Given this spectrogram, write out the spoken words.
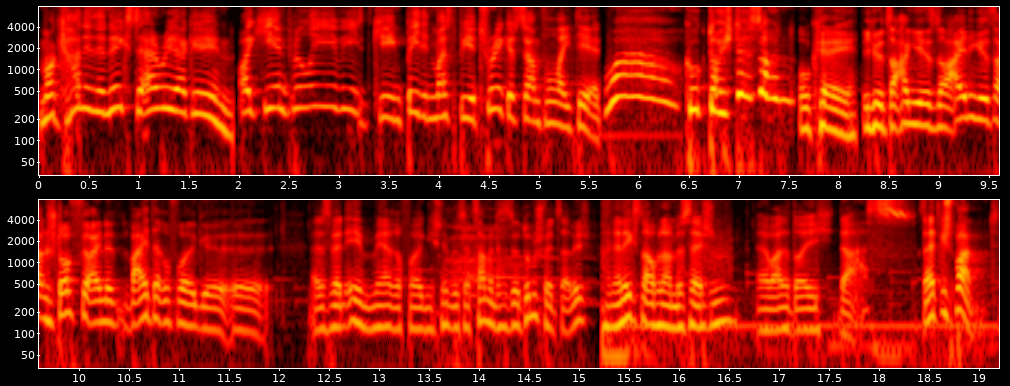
Man kann in die nächste Area gehen. I can't believe it. It can't be. It must be a trick or something like that. Wow. Guckt euch das an. Okay. Ich würde sagen, hier ist noch einiges an Stoff für eine weitere Folge. Äh, also es werden eben mehrere Folgen geschnippelt zusammen. Das ist so Dummschwätzer, ich. In der nächsten Aufnahmesession erwartet euch das. Seid gespannt.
